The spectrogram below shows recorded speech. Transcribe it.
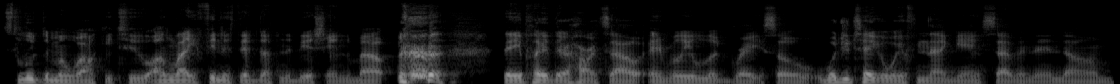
Salute to Milwaukee too. Unlike Phoenix, they have nothing to be ashamed about. they played their hearts out and really looked great. So what'd you take away from that game seven? And um,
